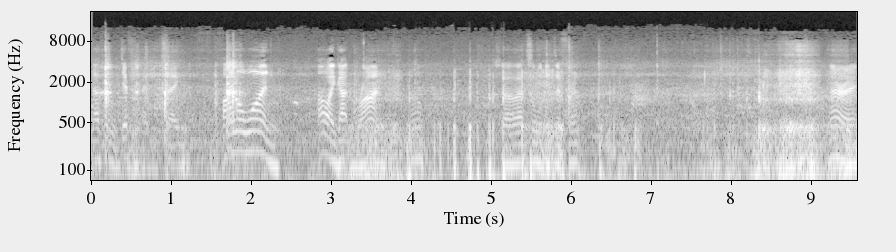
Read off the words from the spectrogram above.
nothing different, I should say. Final one. Oh, I got Ran. Oh. So that's a little different. Alright.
